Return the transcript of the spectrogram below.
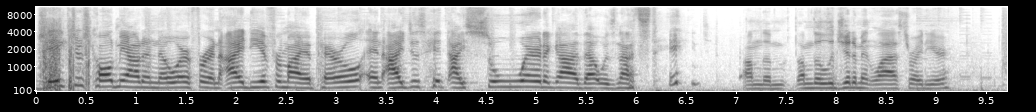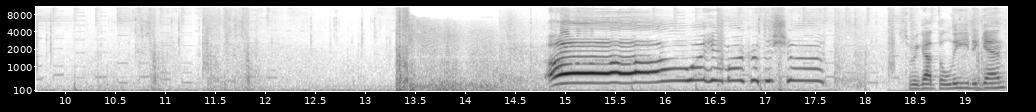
Jake just called me out of nowhere for an idea for my apparel, and I just hit, I swear to God, that was not staged. I'm the, I'm the legitimate last right here. Oh, I hit Marker the shot. So we got the lead again.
